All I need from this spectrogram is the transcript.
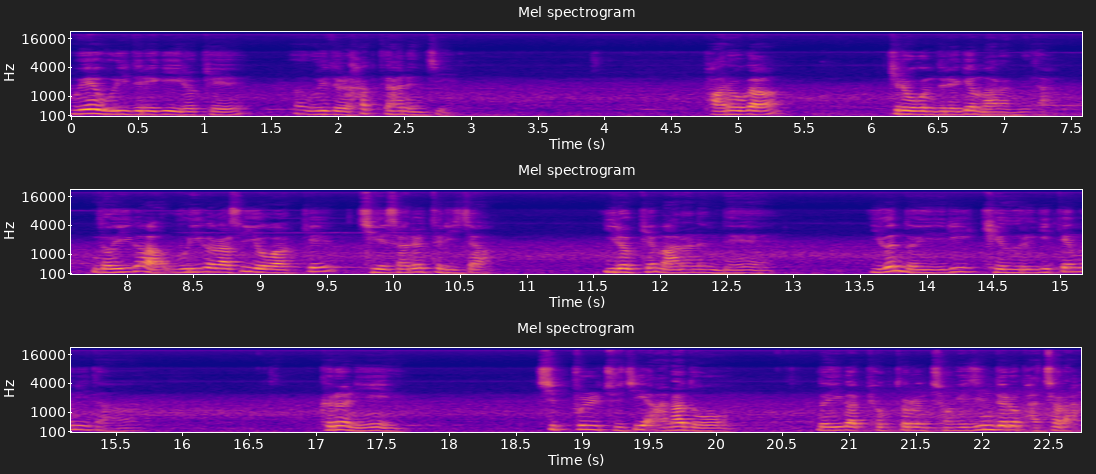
왜 우리들에게 이렇게 우리들을 학대하는지 바로가 기록원들에게 말합니다. 너희가 우리가 가서 여호와께 제사를 드리자 이렇게 말하는데 이건 너희들이 게으르기 때문이다. 그러니 짚을 주지 않아도 너희가 벽돌은 정해진 대로 바쳐라.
